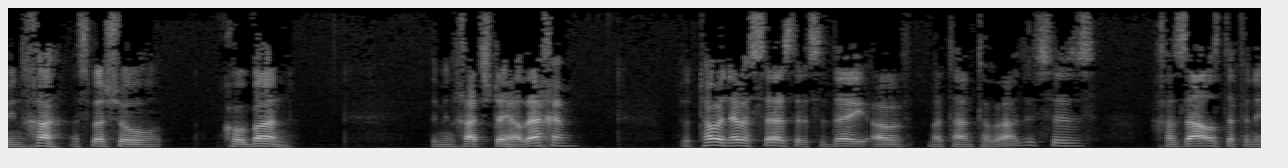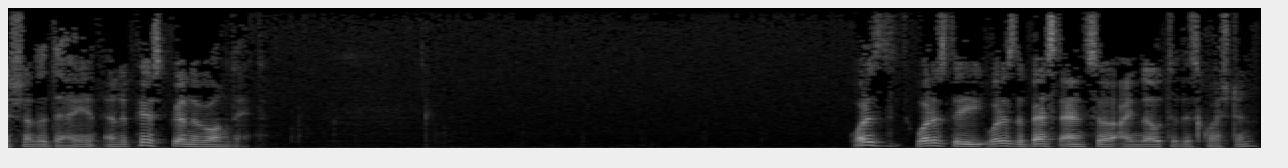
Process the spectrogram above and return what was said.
mincha, a special korban, the minchat shtei halechem. The Torah never says that it's a day of Matan Torah. This is Chazal's definition of the day, and appears to be on the wrong date. What is, what is, the, what is the best answer I know to this question?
